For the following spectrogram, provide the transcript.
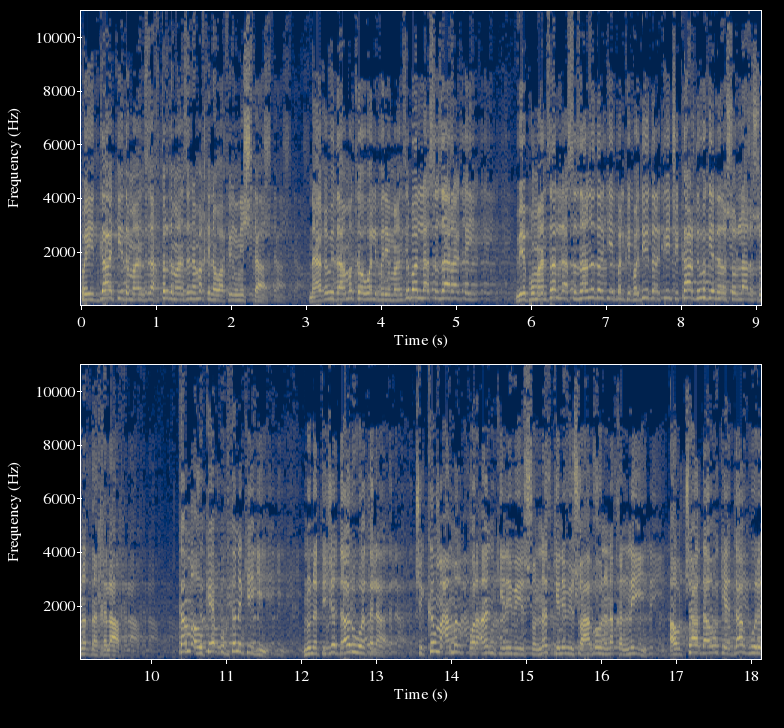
په عیدګاه کې د مانځه اختر د مانځه نه مخکې نوافل نشته ناغه وې دامه کول پرې مانځه بل الله سزا راکړي وی په منځ الله سزا نه درکې بلکې په دې درکې چې کار دی وکړي رسول الله سنت نه خلاف کم او کې پښتنه کیږي نو نتیجه دارو وتله چې کم عمل قران کې نه وی سنت کې نه وی صحابو نه نقل نه او چا دا وکي دا ګوره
